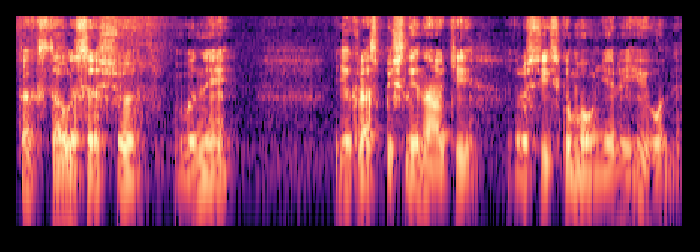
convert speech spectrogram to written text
так сталося, що вони якраз пішли на оті російськомовні регіони.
